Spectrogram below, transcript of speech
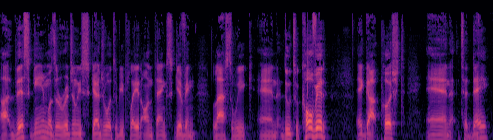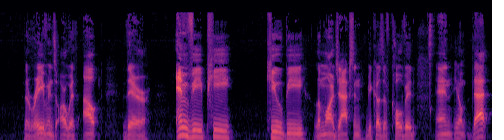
Uh, this game was originally scheduled to be played on Thanksgiving last week, and due to COVID, it got pushed. And today, the Ravens are without their MVP QB Lamar Jackson because of COVID. And, you know, that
